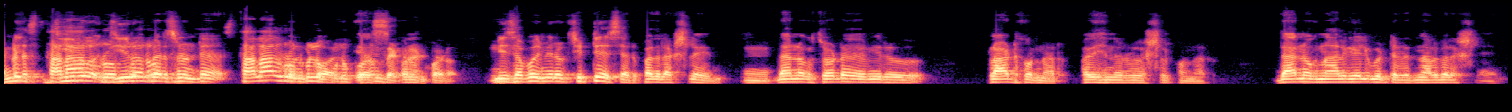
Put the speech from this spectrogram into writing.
అంటే స్థలాల జీరో పర్సెంట్ ఉంటే స్థలాల రూపంలో. కొనుక్కోవడం. మీరు సపోజ్ మీరు ఒక చిట్టు వేశారు పది లక్షలు అయింది. దాన్ని ఒక చోట మీరు ప్లాట్ కొన్నారు పదిహేను లక్షలు కొన్నారు. దాన్ని ఒక నాలుగేళ్ళు పెట్టారు నలభై లక్షలు అయింది.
